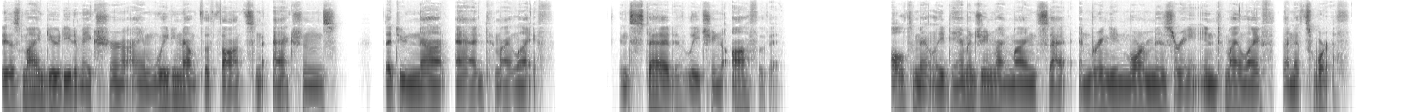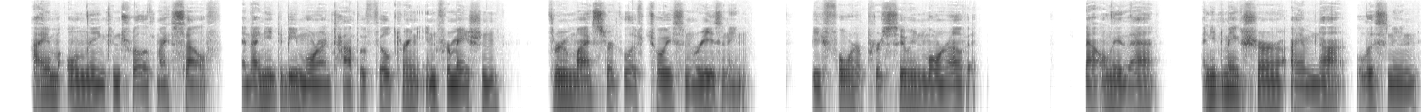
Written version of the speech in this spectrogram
It is my duty to make sure I am weeding out the thoughts and actions that do not add to my life, instead, leeching off of it, ultimately damaging my mindset and bringing more misery into my life than it's worth. I am only in control of myself, and I need to be more on top of filtering information through my circle of choice and reasoning before pursuing more of it. Not only that, I need to make sure I am not listening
